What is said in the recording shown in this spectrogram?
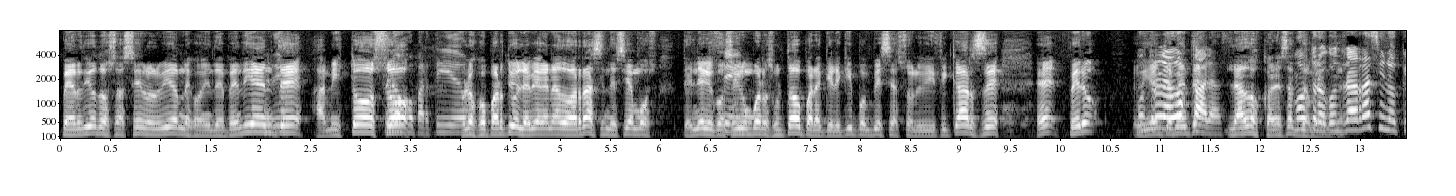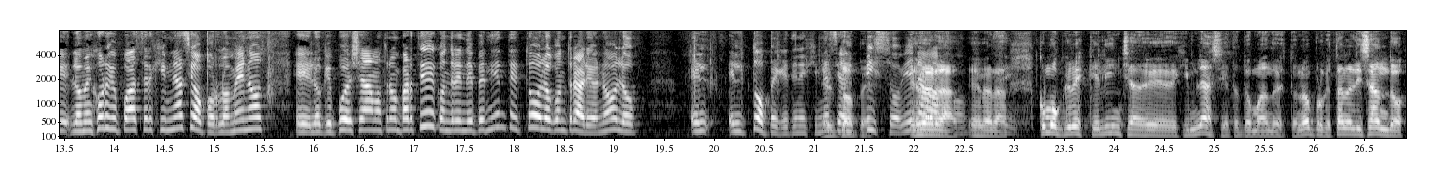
Perdió 2 a 0 el viernes con Independiente, Perdió. amistoso. Flojo partido. Flojo partido, le había ganado a Racing, decíamos, tenía que conseguir Sí. un buen resultado para que el equipo empiece a solidificarse, ¿eh? pero Mostró las dos caras. las dos caras, exactamente. Mostró contra Racing lo, que, lo mejor que puede hacer Gimnasia, o por lo menos eh, lo que puede llegar a mostrar un partido, y contra Independiente todo lo contrario, ¿no? Lo, el, el tope que tiene Gimnasia, el, piso, bien es abajo. verdad, es verdad. Sí. ¿Cómo crees que el hincha de, de gimnasia está tomando esto, no? Porque está analizando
